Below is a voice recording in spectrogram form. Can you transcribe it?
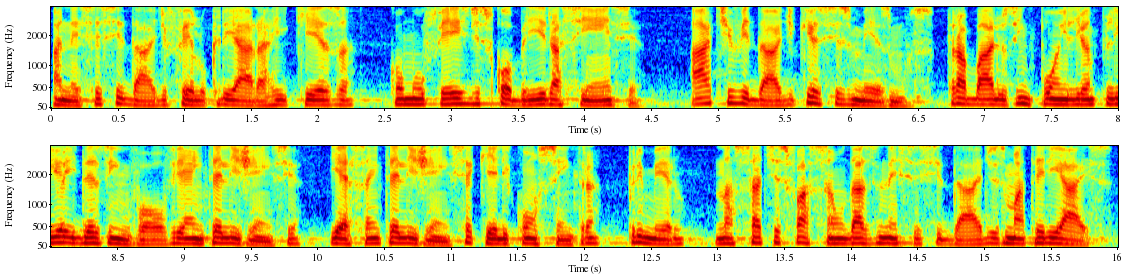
a necessidade fê-lo criar a riqueza, como o fez descobrir a ciência. A atividade que esses mesmos trabalhos impõe-lhe amplia e desenvolve a inteligência, e essa inteligência que ele concentra, primeiro, na satisfação das necessidades materiais,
